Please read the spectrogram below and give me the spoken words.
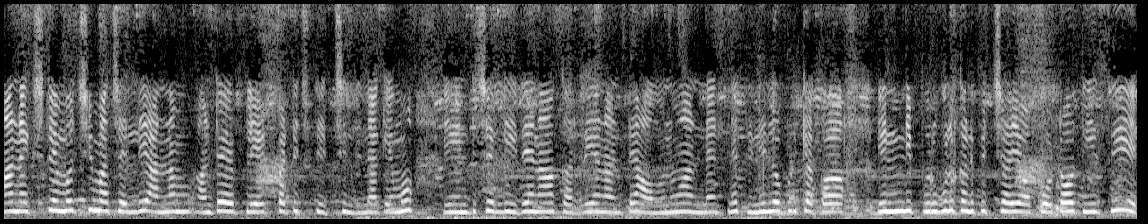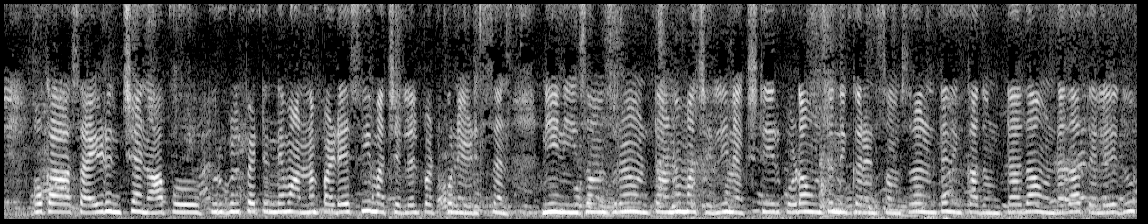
ఆ నెక్స్ట్ టైం వచ్చి మా చెల్లి అన్నం అంటే ప్లేట్ పట్టించి తెచ్చింది. నాకేమో ఏంటి చెల్లి ఇదేనా కర్రీ? అని అంటే అవును అని వెంటనే తినే ఒక ఎన్ని పురుగులు కనిపించాయో ఆ ఫోటో తీసి ఒక సైడ్ ఉంచాను. ఆ పు- పురుగులు పెట్టిందేమో అన్నం పడేసి మా చెల్లెలు పట్టుకొని ఏడుస్తాను. నేను ఈ సంవత్సరం ఉంటాను. మా చెల్లి నెక్స్ట్ ఇయర్ కూడా ఉంటుంది. ఇంకా రెండు సంవత్సరాలు ఉంటుంది. ఇంకా అది ఉంటుందా ఉండదా తెలియదు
